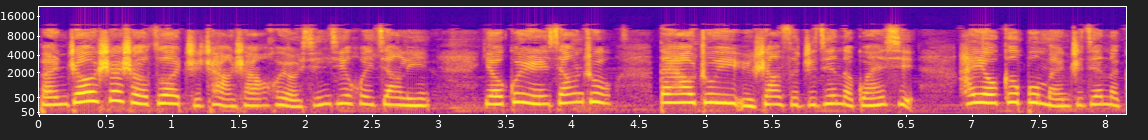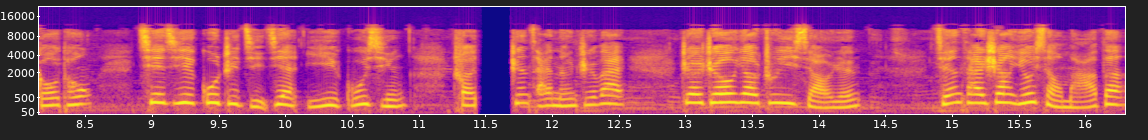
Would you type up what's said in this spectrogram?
本周射手座职场上会有新机会降临，有贵人相助，但要注意与上司之间的关系，还有各部门之间的沟通。切忌固执己见、一意孤行。除了身才能之外，这周要注意小人，钱财上有小麻烦，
